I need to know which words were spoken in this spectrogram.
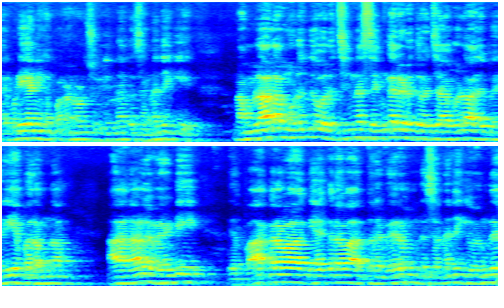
எப்படியா நீங்கள் பண்ணணும்னு சொல்லியிருந்தா அந்த சன்னதிக்கு நம்மளால் முடிஞ்ச ஒரு சின்ன செங்கல் எடுத்து வச்சா கூட அது பெரிய பலம் தான் அதனால் வேண்டி இதை பார்க்குறவா கேட்குறவா அத்தனை பேரும் இந்த சன்னதிக்கு வந்து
